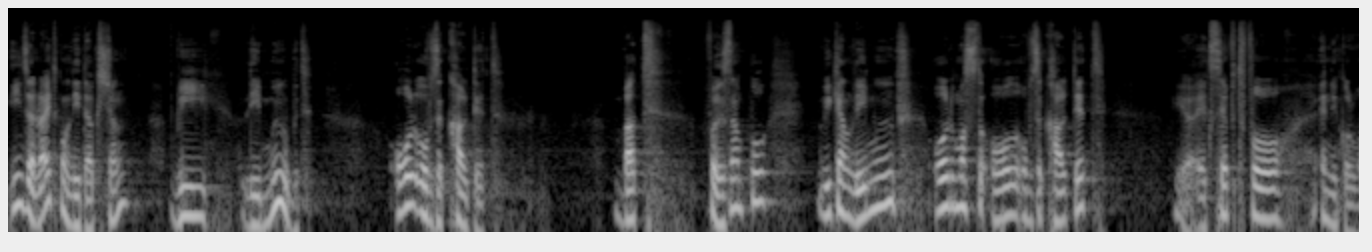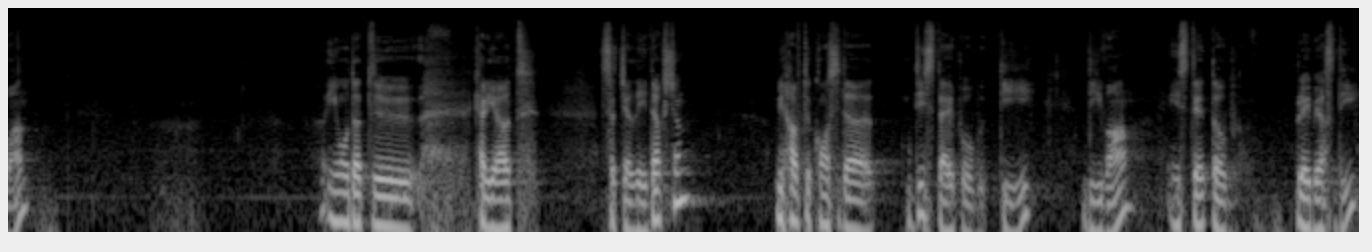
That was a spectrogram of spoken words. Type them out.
In the light cone reduction, we removed all of the quartet. But, for example, we can remove almost all of the quartet yeah, except for n equal 1 in order to carry out such a reduction, we have to consider this type of D, D1, instead of previous D.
